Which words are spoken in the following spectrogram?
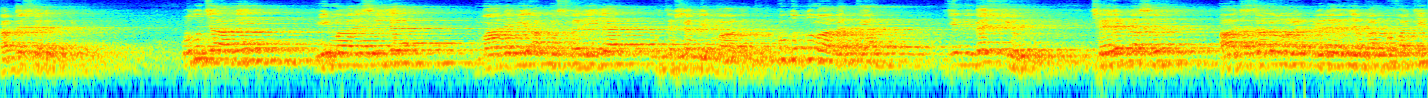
Kardeşlerim, Ulu Cami mimarisiyle, manevi atmosferiyle muhteşem bir mabettir. Bu kutlu mabette 25 yıl, çeyrek asır acizane olarak görev yapan bu fakir,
